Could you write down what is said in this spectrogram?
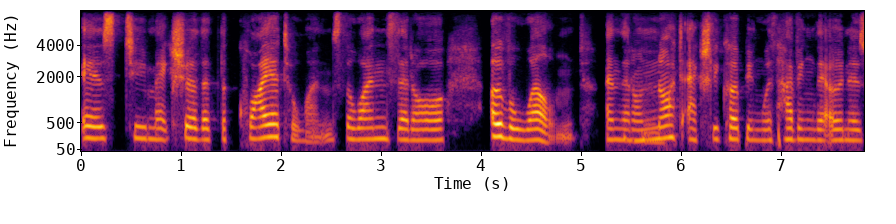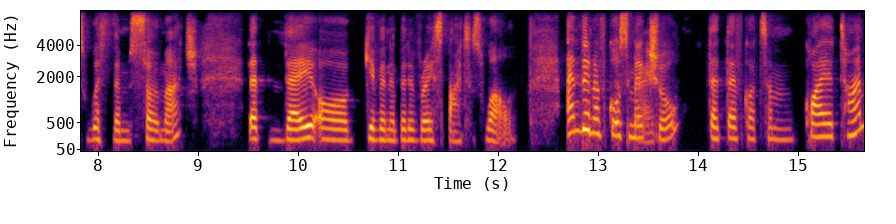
is to make sure that the quieter ones, the ones that are overwhelmed and that are mm-hmm. not actually coping with having their owners with them so much, that they are given a bit of respite as well. And then, of course, That's make great. sure that they've got some quiet time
